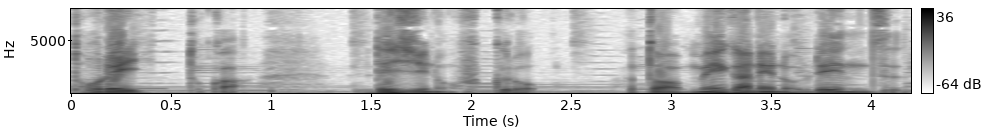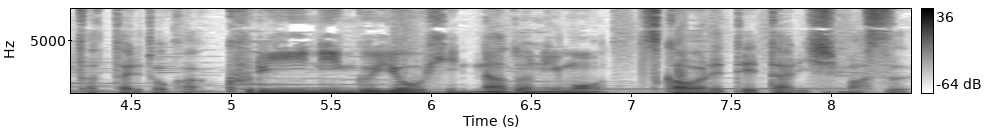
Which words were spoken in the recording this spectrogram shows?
トレイとかレジの袋あとはメガネのレンズだったりとか、クリーニング用品などにも使われていたりします。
